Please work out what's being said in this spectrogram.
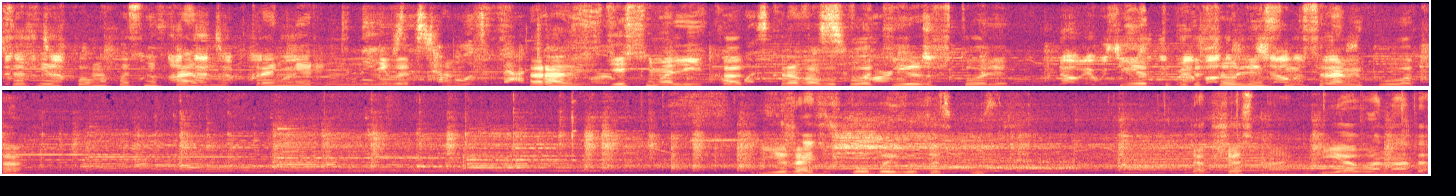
К сожалению, школа находится не в храме, но, по крайней мере, не, в этом храме. А разве здесь снимали как кровавые кулаки, что ли? Нет, ты будешь шаулинскими мастерами кулака. Езжайте в школу боевых искусств. Так, сейчас на лево надо.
